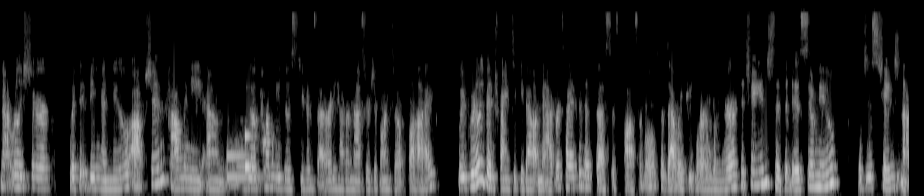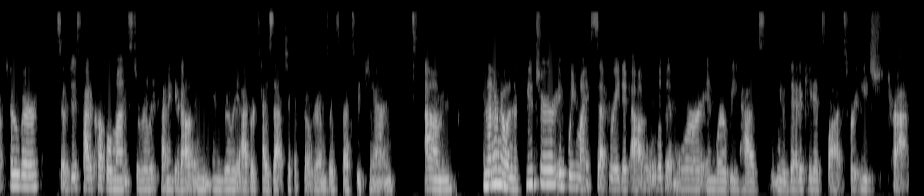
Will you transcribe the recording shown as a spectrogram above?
not really sure with it being a new option, how many, um, how many of those students that already have a master's are going to apply. We've really been trying to get out and advertise it as best as possible. So that way people are aware of the change since it is so new. It just changed in October. So just had a couple months to really kind of get out and, and really advertise that to the programs as best we can. Um, And I don't know in the future if we might separate it out a little bit more in where we have you know dedicated spots for each track.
